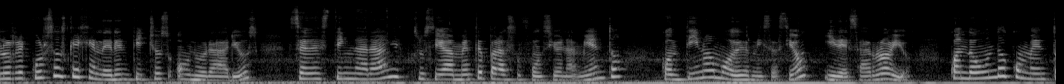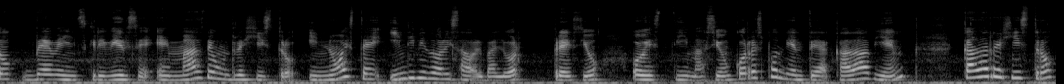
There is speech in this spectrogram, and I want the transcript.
Los recursos que generen dichos honorarios se destinarán exclusivamente para su funcionamiento, continua modernización y desarrollo. Cuando un documento debe inscribirse en más de un registro y no esté individualizado el valor, precio o estimación correspondiente a cada bien, cada registro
